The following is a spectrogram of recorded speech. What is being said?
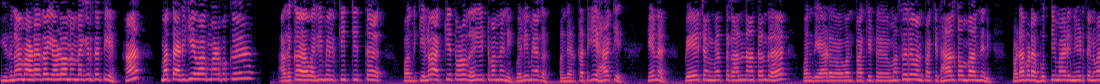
ಇದನ್ನ ಮಾಡಾದ ಹೇಳೋ ನಂದಾಗಿರ್ತತಿ. ಹಾ? ಮತ್ತೆ ಅಡಿಗೆ ಯಾವಾಗ ಮಾಡ್ಬೇಕು? ಅದಕ್ಕ ಒಲಿ ಮೇಲೆ ಕಿತ್ತಿತ್ತ ಒಂದ್ ಕಿಲೋ ಅಕ್ಕಿ ತೊಳೆದ ಇಟ್ಟು ಬಂದೇನಿ ಒಲಿ ಮ್ಯಾಗ. ಒಂದೆರಡು ಕಟ್ಟಿಗೆ ಹಾಕಿ. ಏನ? ಬೇಚಂಗ್ ಮೆತ್ತಗ ಅನ್ನ ಆತಂದ್ರ ಒಂದ್ ಎರಡು ಒಂದ್ ಪಾಕಿಟ್ ಮೊಸರು ಒಂದ್ ಪಾಕಿಟ್ ಹಾಲು ತೊಂಬ ಅಂದಿನಿ ಬಡ ಬಡ ಬುತ್ತಿ ಮಾಡಿ ನೀಡ್ತೇನವ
